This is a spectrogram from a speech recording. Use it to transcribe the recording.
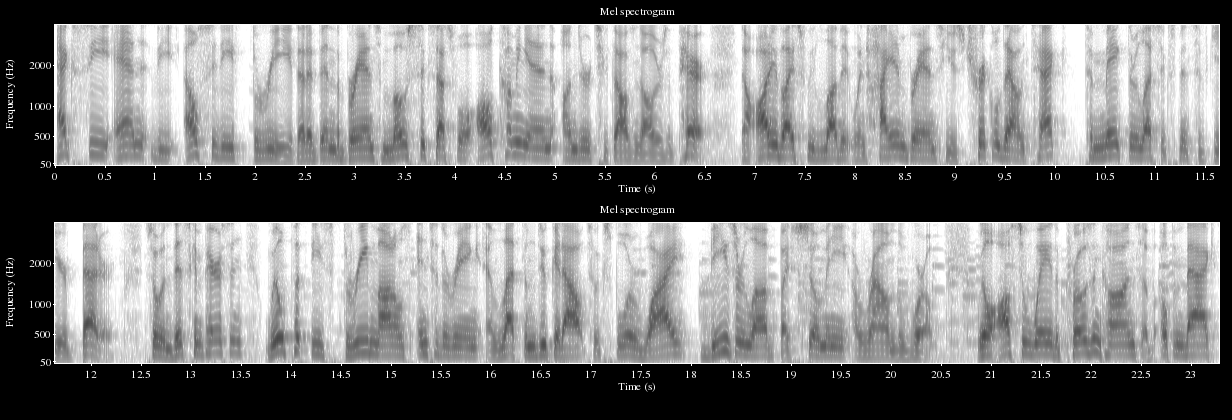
XC, and the LCD3 that have been the brand's most successful, all coming in under $2,000 a pair. Now Audio Advice, we love it when high-end brands use trickle-down tech to make their less expensive gear better. So in this comparison, we'll put these three models into the ring and let them duke it out to explore why these are loved by so many around the world. We'll also weigh the pros and cons of open back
